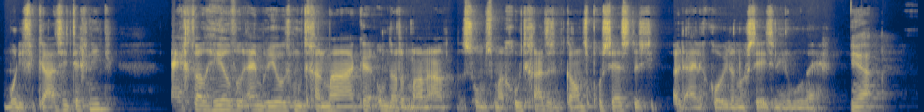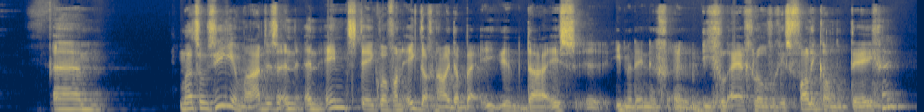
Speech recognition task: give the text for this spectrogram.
modificatietechniek echt wel heel veel embryo's moet gaan maken, omdat het maar soms maar goed gaat. Het is een kansproces, dus uiteindelijk gooi je er nog steeds een heleboel weg. Ja. Um, maar zo zie je maar, dus een, een insteek waarvan ik dacht, nou, daar, daar is uh, iemand in de, uh, die erg gelovig is, valikant op tegen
